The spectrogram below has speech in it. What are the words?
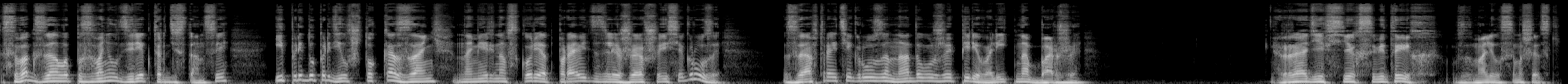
С вокзала позвонил директор дистанции и предупредил, что Казань намерена вскоре отправить залежавшиеся грузы. Завтра эти грузы надо уже перевалить на баржи. «Ради всех святых», — взмолился Мышецкий,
